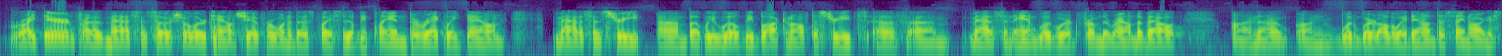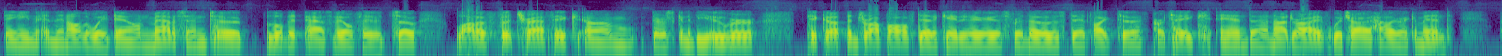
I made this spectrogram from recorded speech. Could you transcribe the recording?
right there in front of Madison Social or Township or one of those places, they'll be playing directly down Madison Street, um, but we will be blocking off the streets of um, Madison and Woodward from the roundabout on uh, on Woodward all the way down to St. Augustine, and then all the way down Madison to a little bit past Vale Food. So a lot of foot traffic. Um, there's going to be Uber pick up and drop off dedicated areas for those that like to partake and uh, not drive, which I highly recommend.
